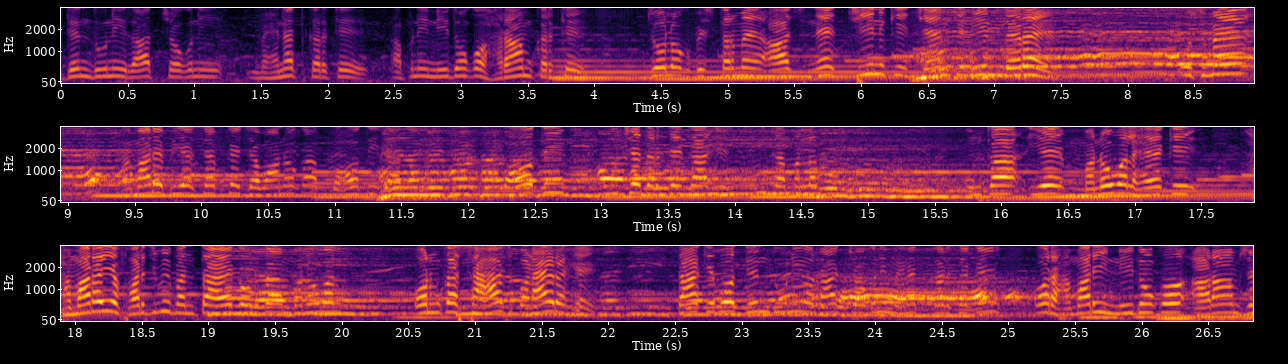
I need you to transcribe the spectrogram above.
दिन दूनी रात चौगनी मेहनत करके, अपनी नींदों को हराम करके, जो लोग बिस्तर में आज ने चीन की चैन की नींद ले रहे हैं, उसमें हमारे बीएसएफ के जवानों का बहुत ही ज़्यादा, बहुत ही ऊँचे दर्जे का इस चीज़ का मतलब उनका ये मनोबल है कि हमारा ये फ़र्ज़ भी बनता है कि उनका मनोबल और उनका साहस बढ़ाए रखें, ताकि वो दिन दूनी और रात चौगनी मेहनत कर सकें और हमारी नींदों को आराम से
